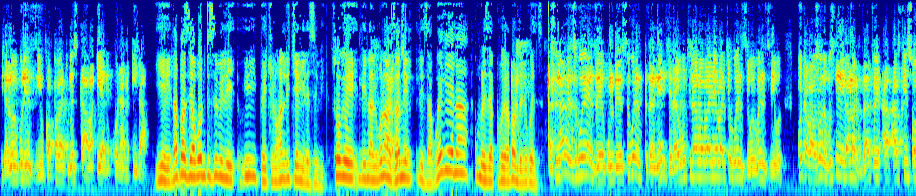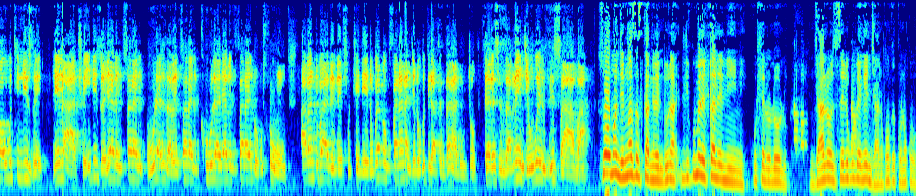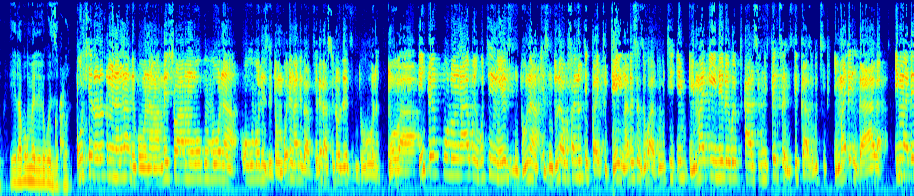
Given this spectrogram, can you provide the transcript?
njalo kulezimfa phakathi kwesigaba iyabe khona ilapho ye lapha siyabona ukuthi sibili ibhetshu longani litshekile sibili so-ke lina libona ngazani lizakwekela kumbe lizaqhubekela phambili likwenze asingaze sikwenze kumbe sikwenze ngendlela yokuthi laba abanye abathe kwenziwe kwenziwe kodwa kasoze kusinika ama-results afiswa ukuthi lizwe lilatshwe ilizwe liyabe lisala ligula lizabe lisala liqhula liyabe lisala lilobuhlungu abantu bayabe befutheleni kuyabe kufanana nje lokuthi kasenzanga lutho siyabe sizame nje ukwenza izaba so manje nxa sesikhangele nduna kumele liqale nini uhlelo lolu njalo selikubeke njani konke khonokhu lapho kumele likwenze khona uhlelo lolu mina nxa ngibona ngamehlo ami okubona okubona izinto ngibona ingani kavele kasilo lezinduna ngoba into enkulu nxa kuyikuthi ngezinduna izinduna kufanele ukuthi by today ngabe sezikwazi ukuthi yimalini ebekwe phansi instructions igazi ukuthi yimali engaka imali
